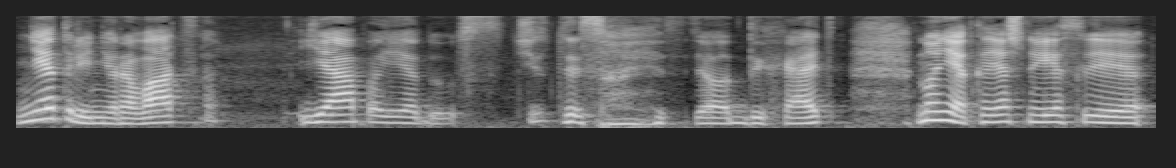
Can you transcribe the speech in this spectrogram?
не тренироваться, я поеду с чистой совестью отдыхать. Но нет, конечно, если...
